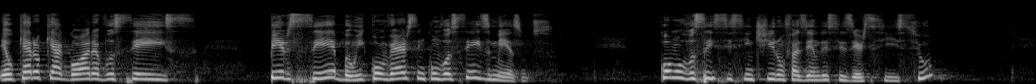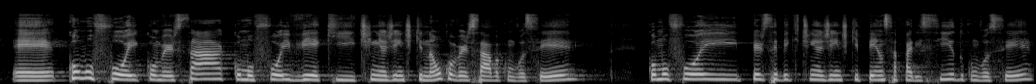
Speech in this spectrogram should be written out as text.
Eu quero que agora vocês percebam e conversem com vocês mesmos. Como vocês se sentiram fazendo esse exercício? É, como foi conversar? Como foi ver que tinha gente que não conversava com você? Como foi perceber que tinha gente que pensa parecido com você?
